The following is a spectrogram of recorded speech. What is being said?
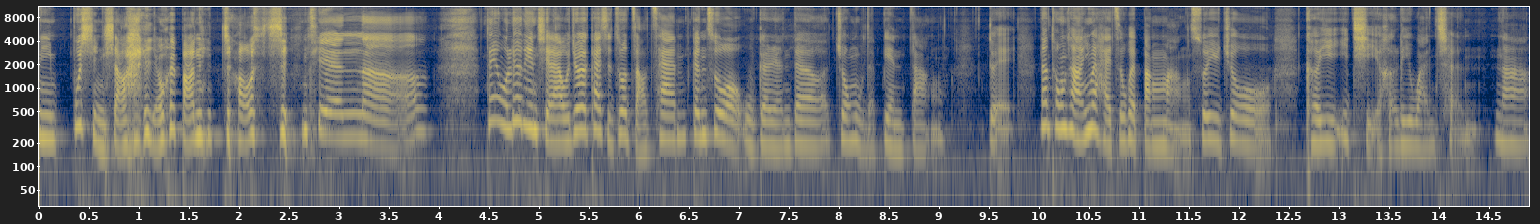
你不醒，小孩也会把。你吵醒！天哪！对，我六点起来，我就会开始做早餐，跟做五个人的中午的便当。对，那通常因为孩子会帮忙，所以就可以一起合力完成。那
